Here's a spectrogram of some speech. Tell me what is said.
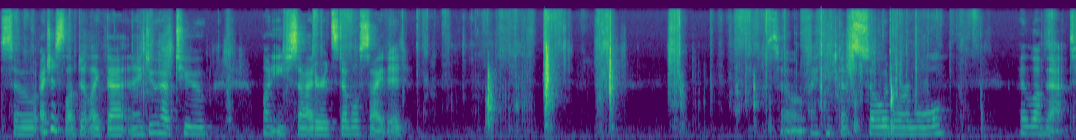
So I just loved it like that. And I do have two on each side or it's double-sided. So I think that's so adorable. I love that.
